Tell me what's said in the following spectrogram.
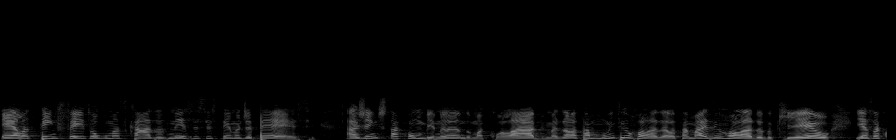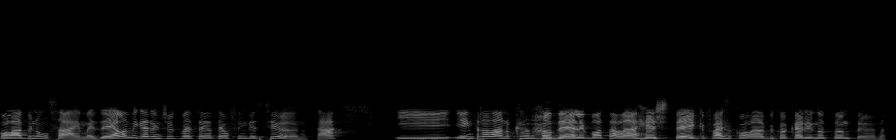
Ela tem feito algumas casas nesse sistema de EPS. A gente está combinando uma collab, mas ela está muito enrolada. Ela está mais enrolada do que eu e essa collab não sai. Mas ela me garantiu que vai sair até o fim desse ano, tá? E entra lá no canal dela e bota lá hashtag faz collab com a Karina Santana.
